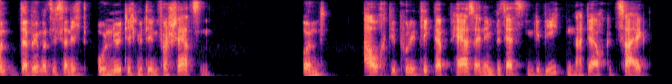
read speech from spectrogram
Und da will man sich ja nicht unnötig mit denen verscherzen. Und auch die Politik der Perser in den besetzten Gebieten hat ja auch gezeigt,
